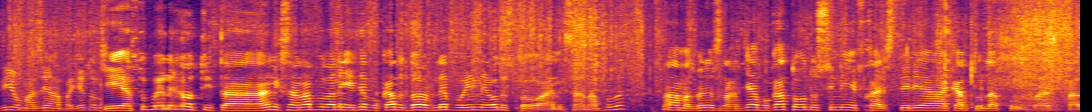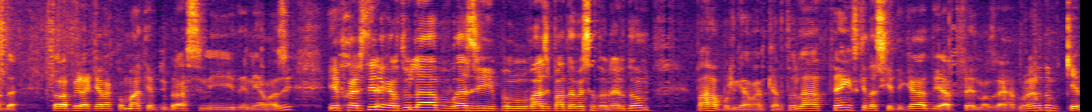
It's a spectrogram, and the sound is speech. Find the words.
δύο μαζί ένα πακέτο. Και αυτό που έλεγα ότι τα άνοιξα ανάποδα, ναι, γιατί από κάτω τώρα βλέπω είναι όντως το άνοιξα ανάποδα. Αλλά μας μπέρδεψε τα χαρτιά, από κάτω όντως είναι η ευχαριστήρια καρτούλα που βάζει πάντα. Τώρα πήρα και ένα κομμάτι από την πράσινη ταινία μαζί. Η ευχαριστήρια καρτούλα που, βγάζει, που βάζει πάντα μέσα τον Nerdom Πάρα πολύ γαμάτη καρτούλα. Thanks και τα σχετικά Dear Friend μας λέει από τον Nerdom Και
